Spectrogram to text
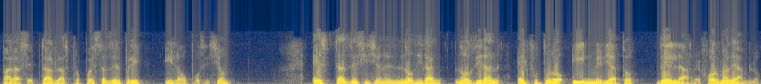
para aceptar las propuestas del PRI y la oposición. Estas decisiones no dirán, nos dirán el futuro inmediato de la reforma de AMLO.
